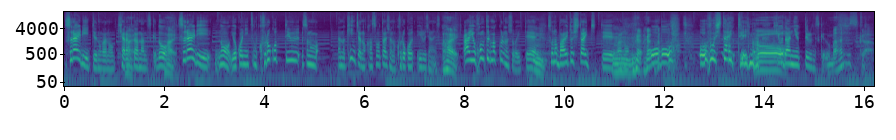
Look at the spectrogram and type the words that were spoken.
スライリーっていうのがあのキャラクターなんですけど、はい。はい、スライリーの横にいつも黒子っていうそのあの金ちゃんの仮装大賞の黒子いるじゃないですか、はい、ああいう本当に真っ黒な人がいて、うん、そのバイトしたいって言って、あの 応募応募したいって今球団 に言ってるんですけど。マジっすか、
